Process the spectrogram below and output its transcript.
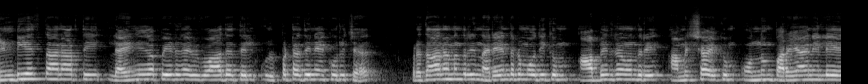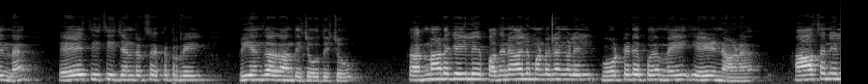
എൻ ഡി എ സ്ഥാനാർത്ഥി ലൈംഗിക പീഡന വിവാദത്തിൽ ഉൾപ്പെട്ടതിനെക്കുറിച്ച് പ്രധാനമന്ത്രി നരേന്ദ്രമോദിക്കും ആഭ്യന്തരമന്ത്രി അമിത്ഷായ്ക്കും ഒന്നും പറയാനില്ലേ എന്ന് A I C C general secretary Priyanka Gandhi ചോദിച്ചു. കർണാടകയിലെ പതിനാല് മണ്ഡലങ്ങളിൽ വോട്ടെടുപ്പ് മെയ് ഏഴിനാണ്. ഹാസനിൽ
